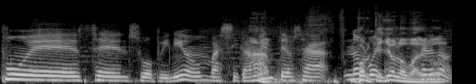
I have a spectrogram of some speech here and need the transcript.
Pues en su opinión, básicamente. Ah, o sea, no, porque bueno, yo lo valgo. perdón.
